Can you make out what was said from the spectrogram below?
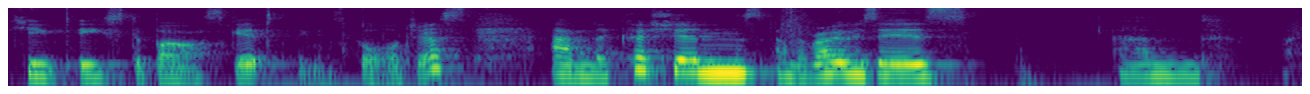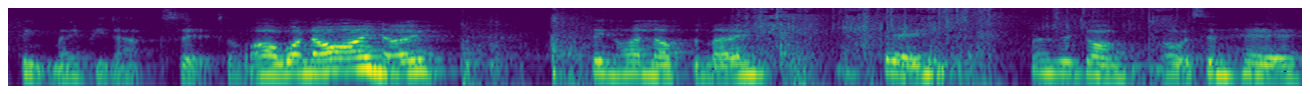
cute Easter basket. I think it's gorgeous. And the cushions and the roses. And I think maybe that's it. Oh well no I know. I think I love the most I think Where's it gone? Oh, it's in here.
